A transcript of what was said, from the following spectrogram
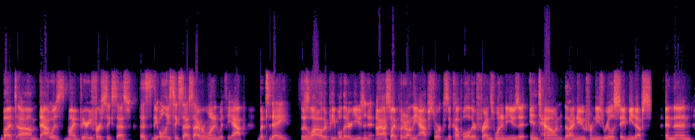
But um, that was my very first success. That's the only success I ever wanted with the app. But today, there's a lot of other people that are using it. I, so I put it on the App Store because a couple other friends wanted to use it in town that I knew from these real estate meetups. And then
